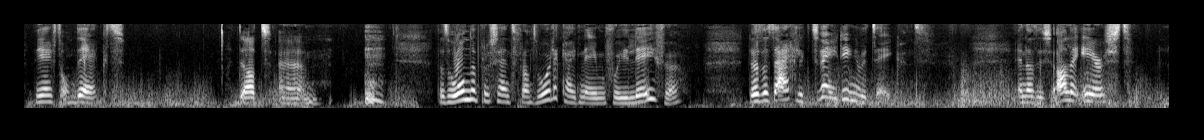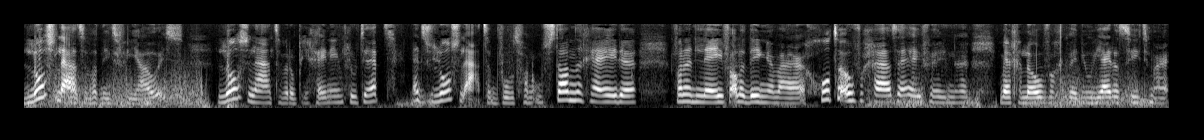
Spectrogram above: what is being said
die heeft ontdekt dat, uh, dat 100% verantwoordelijkheid nemen voor je leven, dat het eigenlijk twee dingen betekent. En dat is allereerst loslaten wat niet van jou is. Loslaten waarop je geen invloed hebt. Het is loslaten bijvoorbeeld van omstandigheden, van het leven, alle dingen waar God over gaat. Even in, uh, ik ben gelovig, ik weet niet hoe jij dat ziet. Maar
